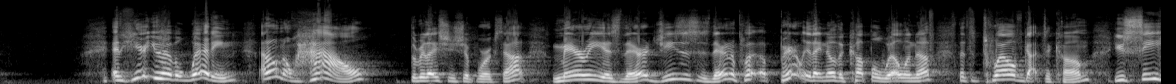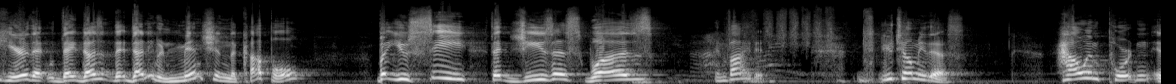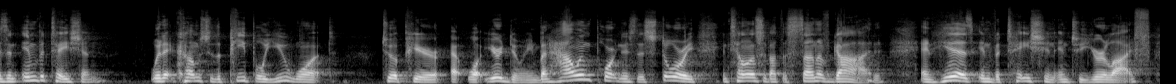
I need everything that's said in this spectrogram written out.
And here you have a wedding. I don't know how the relationship works out. Mary is there, Jesus is there, and apparently they know the couple well enough that the 12 got to come. You see here that they doesn't, it doesn't even mention the couple, but you see that Jesus was invited. You tell me this. How important is an invitation when it comes to the people you want to appear at what you're doing. But how important is this story in telling us about the Son of God and his invitation into your life?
